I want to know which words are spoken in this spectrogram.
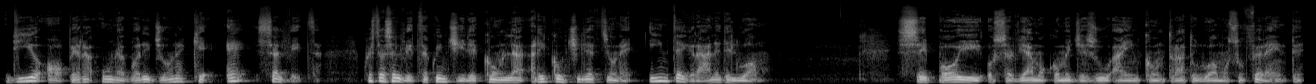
Dio opera una guarigione che è salvezza questa salvezza coincide con la riconciliazione integrale dell'uomo. Se poi osserviamo come Gesù ha incontrato l'uomo sofferente,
